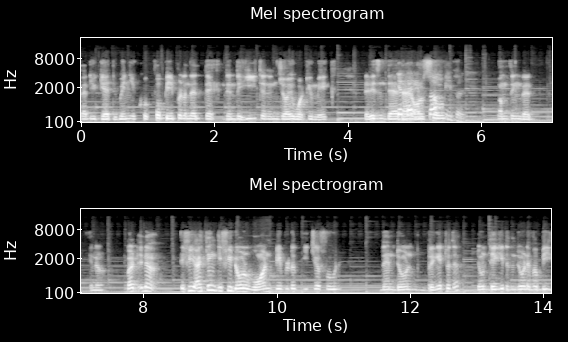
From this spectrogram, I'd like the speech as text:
that you get when you cook for people and then they then they eat and enjoy what you make? There isn't there yeah that that also something that you know? But you know, if you, I think if you don't want people to eat your food, then don't bring it to them. Don't take it to them. Don't ever be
